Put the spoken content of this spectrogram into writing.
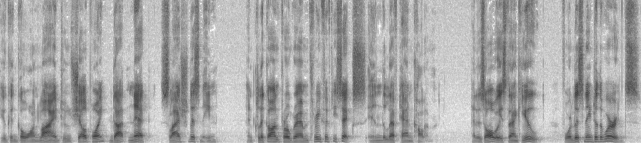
you can go online to shellpoint.net slash listening and click on program 356 in the left-hand column. And as always, thank you for listening to the words.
